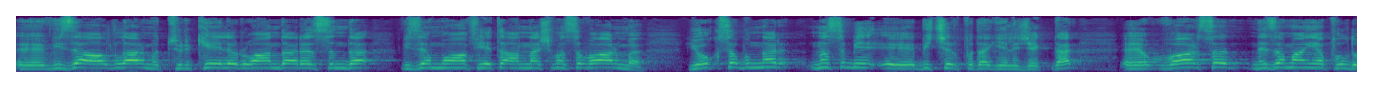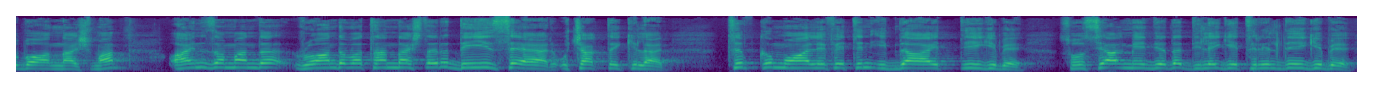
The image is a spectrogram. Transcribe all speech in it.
Ee, vize aldılar mı? Türkiye ile Ruanda arasında vize muafiyeti anlaşması var mı? Yoksa bunlar nasıl bir e, bir çırpıda gelecekler? Ee, varsa ne zaman yapıldı bu anlaşma? Aynı zamanda Ruanda vatandaşları değilse eğer uçaktakiler tıpkı muhalefetin iddia ettiği gibi sosyal medyada dile getirildiği gibi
